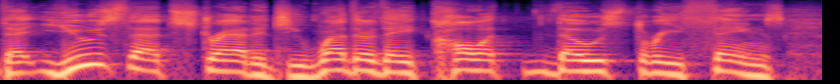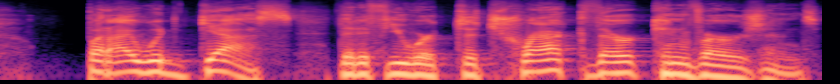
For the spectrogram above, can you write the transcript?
that use that strategy, whether they call it those three things, but I would guess that if you were to track their conversions,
